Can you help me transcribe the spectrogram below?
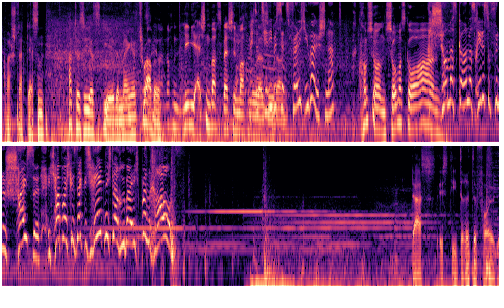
Aber stattdessen hatte sie jetzt jede Menge Trouble. Noch ein Leni Eschenbach Special machen Alter, oder Teddy, so. bist du jetzt völlig übergeschnappt? Ach, komm schon, Show must go on. Show must go on, was redest du für eine Scheiße? Ich hab euch gesagt, ich red nicht darüber, ich bin raus! Das ist die dritte Folge.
